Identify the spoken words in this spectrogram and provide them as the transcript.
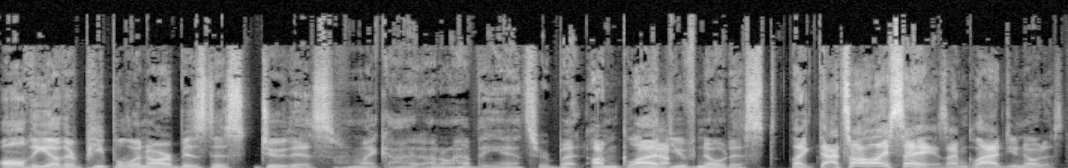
all the other people in our business do this? I'm like, I, I don't have the answer, but I'm glad yeah. you've noticed. Like, that's all I say is I'm glad you noticed.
